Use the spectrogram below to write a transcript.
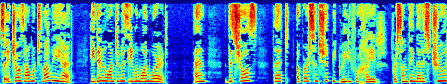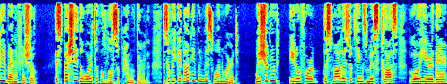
So it shows how much love he had. He didn't want to miss even one word. And this shows that a person should be greedy for khair, for something that is truly beneficial. Especially the words of Allah subhanahu wa ta'ala. So we cannot even miss one word. We shouldn't, you know, for the smallest of things miss class, go here, there,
